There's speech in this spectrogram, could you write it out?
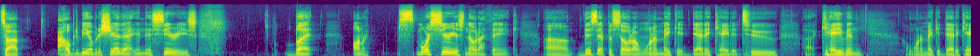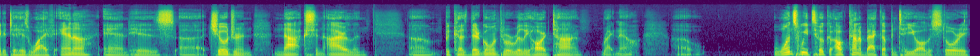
so I, I hope to be able to share that in this series. But on a more serious note, I think um, this episode, I want to make it dedicated to uh, Kaven I want to make it dedicated to his wife Anna and his uh, children Knox and Ireland um, because they're going through a really hard time right now. Uh, once we took, I'll kind of back up and tell you all the story.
